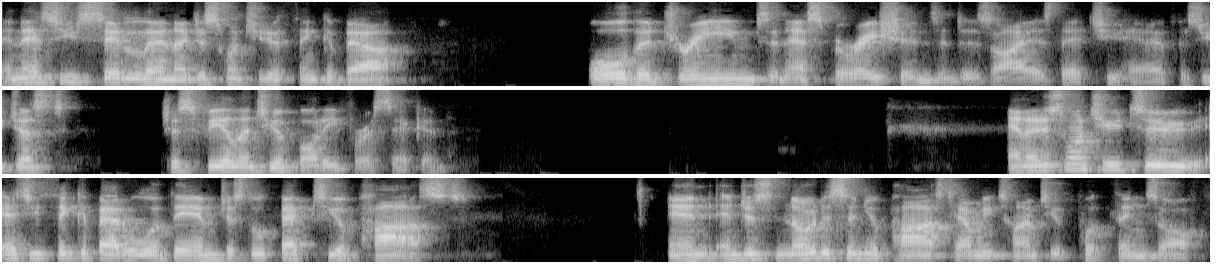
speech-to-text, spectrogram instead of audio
And as you settle in, I just want you to think about all the dreams and aspirations and desires that you have as you just just feel into your body for a second. And I just want you to, as you think about all of them, just look back to your past and, and just notice in your past how many times you've put things off.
